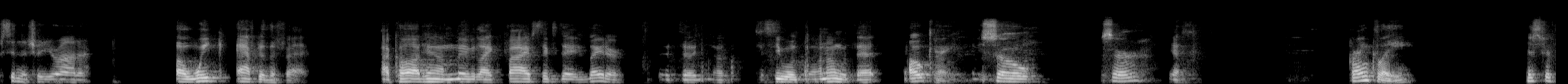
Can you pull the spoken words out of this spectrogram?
signature, your honor. A week after the fact. I called him maybe like five, six days later to, to, you know, to see what's going on with that. Okay, so, sir, Yes, frankly, Mr.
